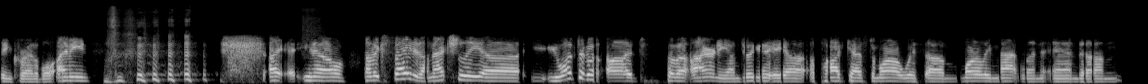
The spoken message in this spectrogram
incredible. I mean, I you know, I'm excited. I'm actually uh you, want to talk about uh about irony. I'm doing a uh, a podcast tomorrow with um Marlee Matlin and um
